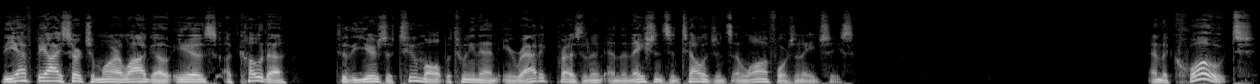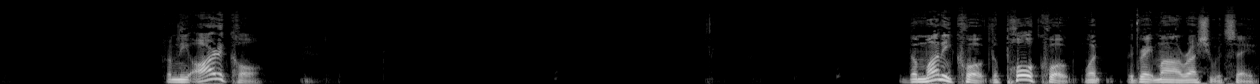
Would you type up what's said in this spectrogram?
The FBI search of Mar a Lago is a coda to the years of tumult between an erratic president and the nation's intelligence and law enforcement agencies. And the quote from the article the money quote, the poll quote, what the great Maharishi would say,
